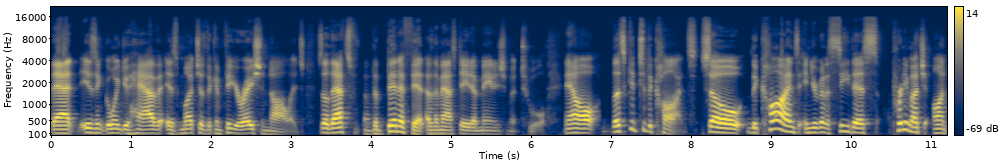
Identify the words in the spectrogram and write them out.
that isn't going to have as much of the configuration knowledge. So that's the benefit of the mass data management tool. Now let's get to the cons. So the cons, and you're going to see this pretty much on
